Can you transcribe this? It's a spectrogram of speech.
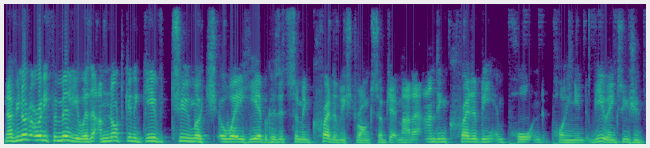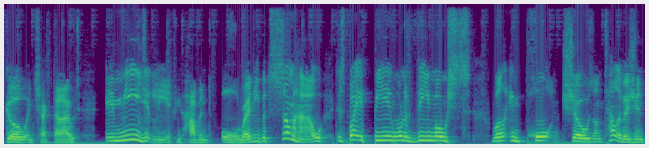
Now, if you're not already familiar with it, I'm not going to give too much away here because it's some incredibly strong subject matter and incredibly important, poignant viewing, so you should go and check that out immediately if you haven't already. But somehow, despite it being one of the most well, important shows on television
